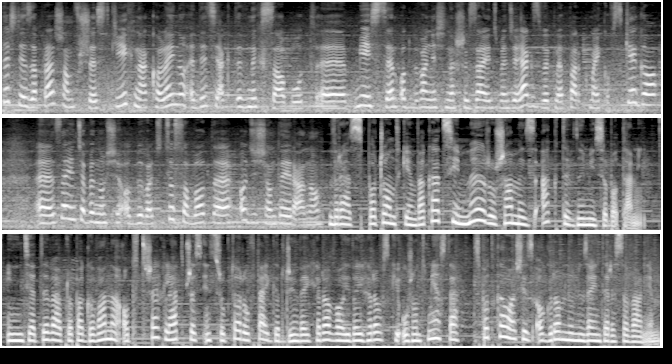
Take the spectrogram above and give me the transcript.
Serdecznie zapraszam wszystkich na kolejną edycję Aktywnych Sobót. E, Miejscem odbywania się naszych zajęć będzie jak zwykle Park Majkowskiego. E, Zajęcia będą się odbywać co sobotę o 10 rano. Wraz z początkiem wakacji my ruszamy z aktywnymi sobotami. Inicjatywa propagowana od trzech lat przez instruktorów Tiger Gym Wejherowo i Wejherowski Urząd Miasta spotkała się z ogromnym zainteresowaniem.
